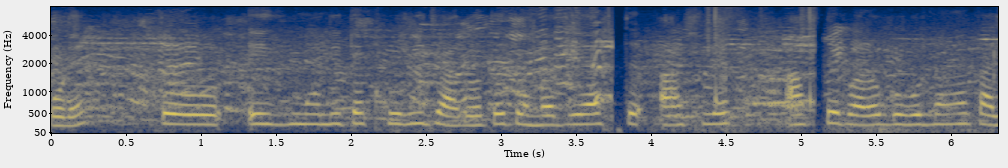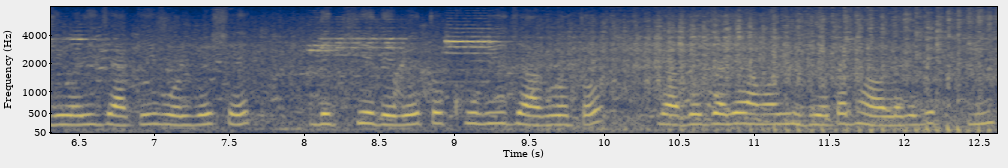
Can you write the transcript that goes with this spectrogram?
করে। তো এই মন্দিরটা খুবই জাগ্রত। তোমরা যে আসতে, আসলে আসতে পারো গোবরডাঙ্গা কালীবাড়ি যাকেই বলবে সে দেখিয়ে দেবে। তো খুবই জাগ্রত। যাদের যাদের আমার ভিডিওটা ভালো লেগেছে প্লিজ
